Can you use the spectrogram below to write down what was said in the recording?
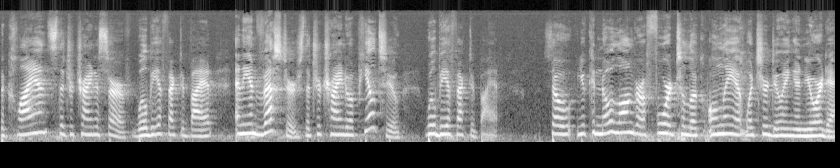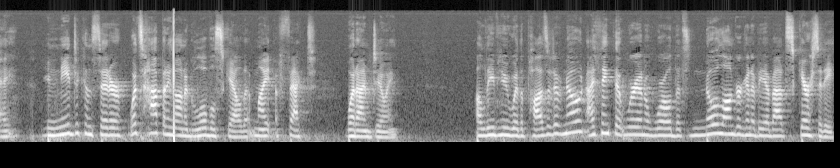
The clients that you're trying to serve will be affected by it and the investors that you're trying to appeal to will be affected by it. So you can no longer afford to look only at what you're doing in your day. You need to consider what's happening on a global scale that might affect what I'm doing. I'll leave you with a positive note. I think that we're in a world that's no longer going to be about scarcity.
